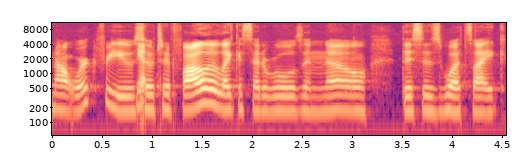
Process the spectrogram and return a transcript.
not work for you. Yep. So to follow like a set of rules and know this is what's like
